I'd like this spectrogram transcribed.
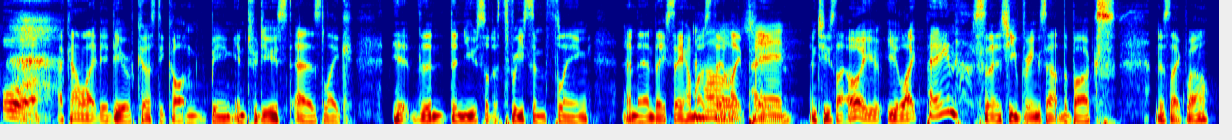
Or I kind of like the idea of Kirsty Cotton being introduced as like the the new sort of threesome fling, and then they say how much they Oh, like pain, and she's like, "Oh, you you like pain?" So then she brings out the box, and it's like, "Well,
